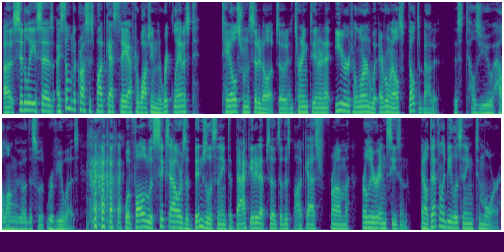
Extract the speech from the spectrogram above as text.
Uh, Sidley says, I stumbled across this podcast today after watching the Ricklantis t- Tales from the Citadel episode and turning to the internet, eager to learn what everyone else felt about it. This tells you how long ago this review was. what followed was six hours of binge listening to backdated episodes of this podcast from earlier in season, and I'll definitely be listening to more.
